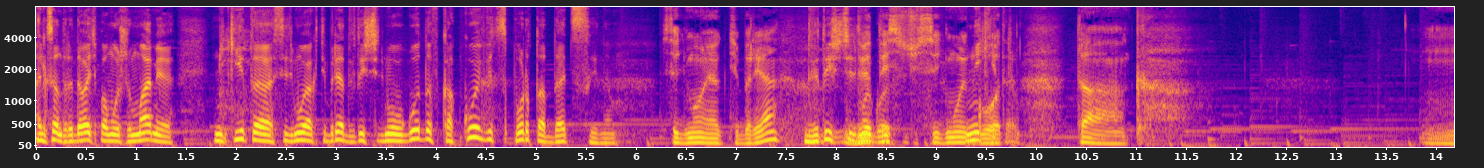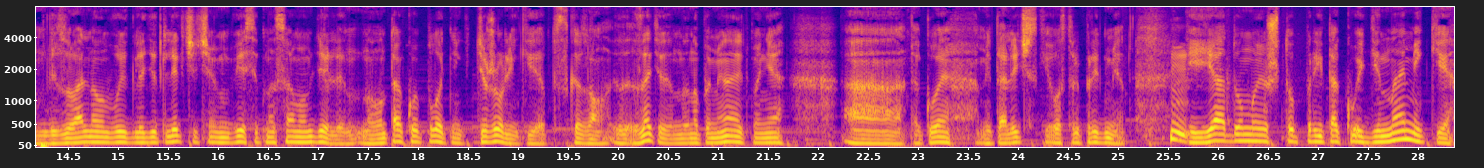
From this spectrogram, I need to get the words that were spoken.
Александр, давайте поможем маме. Никита, 7 октября 2007 года. В какой вид спорта отдать сына? 7 октября 2007, 2007 год. Никита. Так. Визуально он выглядит легче, чем весит на самом деле. Но он такой плотненький, тяжеленький, я бы сказал. Знаете, напоминает мне а, такой металлический острый предмет. Хм. И я думаю, что при такой динамике,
